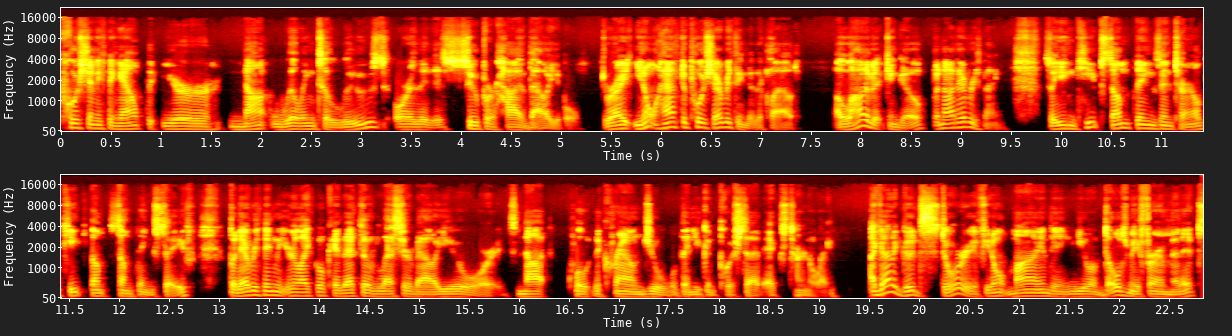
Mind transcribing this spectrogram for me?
push anything out that you're not willing to lose or that is super high valuable, right? You don't have to push everything to the cloud. A lot of it can go, but not everything. So you can keep some things internal, keep some, some things safe, but everything that you're like, okay, that's of lesser value or it's not, quote, the crown jewel, then you can push that externally. I got a good story, if you don't mind, and you indulge me for a minute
